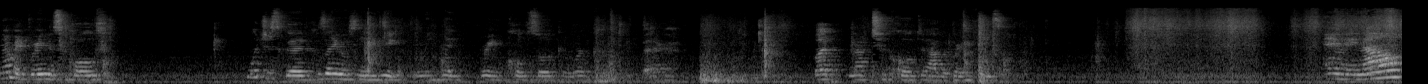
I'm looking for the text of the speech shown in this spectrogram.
Now my brain is cold. Which is good, because I always need to my brain cold so it can work better but not too cold to have a brain freeze. Anyway, now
